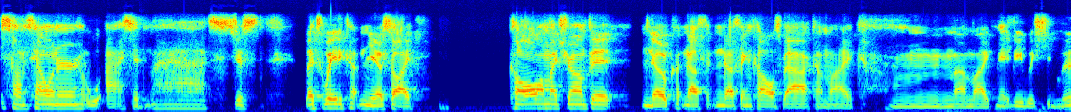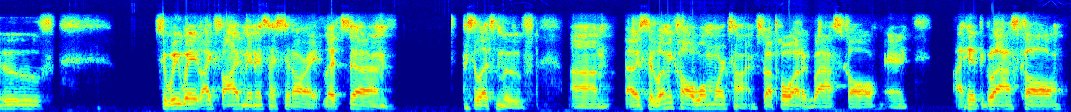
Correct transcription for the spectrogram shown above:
so I'm telling her, I said, ah, it's just let's wait a couple. You know, so I call on my trumpet. No, nothing, nothing calls back. I'm like, hmm, I'm like, maybe we should move. So we wait like five minutes. I said, all right, let's, um, I said, let's move. Um, I said, let me call one more time. So I pull out a glass call and I hit the glass call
